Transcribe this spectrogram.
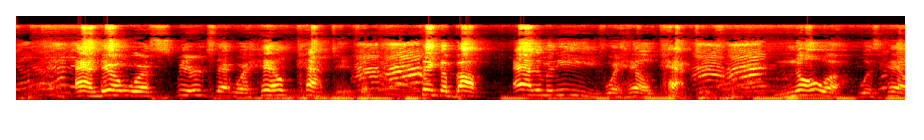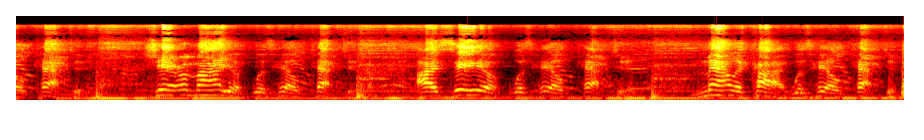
and there were spirits that were held captive. Uh-huh. Think about Adam and Eve were held captive. Uh-huh. Noah was held captive. Jeremiah was held captive. Isaiah was held captive. Malachi was held captive.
